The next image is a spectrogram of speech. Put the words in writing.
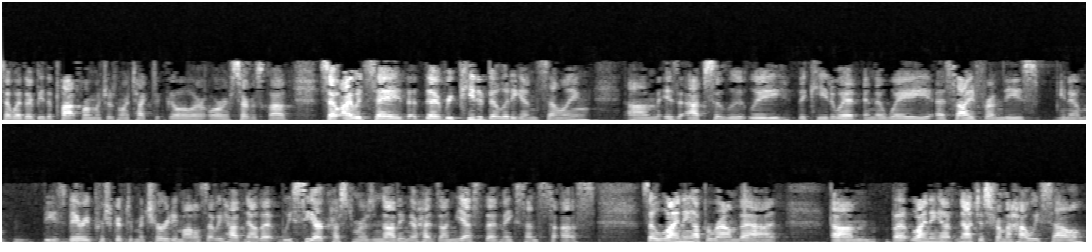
so whether it be the platform, which was more technical or Service Cloud. So I would say that the repeatability in selling um, is absolutely the key to it. And the way, aside from these, you know, these very prescriptive maturity models that we have now that we see our customers nodding their heads on, "Yes, that makes sense to us." So lining up around that, Um, but lining up not just from a how we sell,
